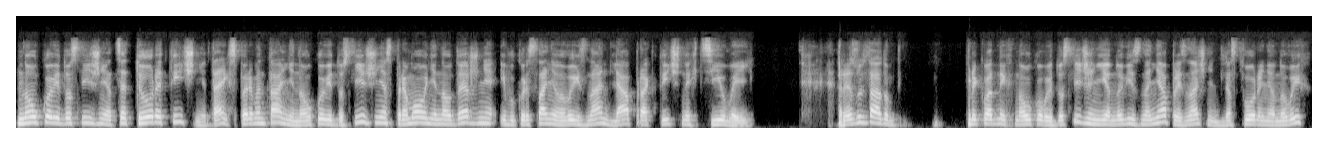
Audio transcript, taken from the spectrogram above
наукові дослідження це теоретичні та експериментальні наукові дослідження, спрямовані на одержання і використання нових знань для практичних цілей. Результатом прикладних наукових досліджень є нові знання, призначені для створення нових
